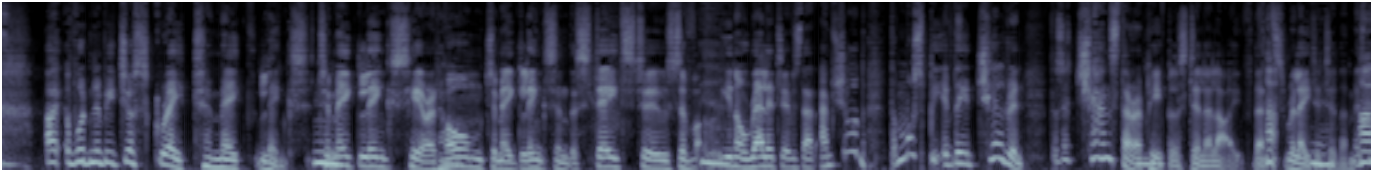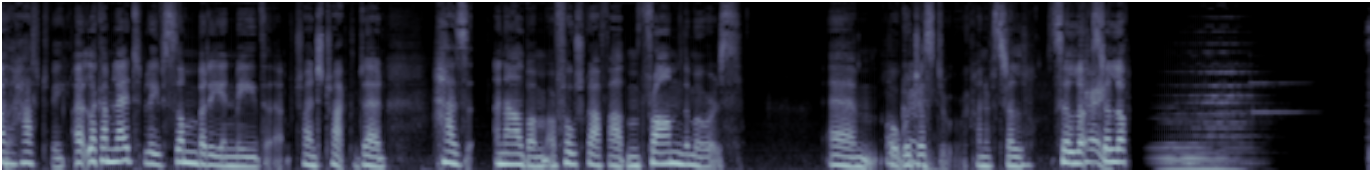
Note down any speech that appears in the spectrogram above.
I, wouldn't it be just great to make links, mm. to make links here at mm. home, to make links in the states, to you know relatives that I'm sure there must be if they had children. There's a chance there are mm. people still alive that's uh, related yeah. to them. I have to be. I, like I'm led to believe somebody in me that, trying to track them down has an album or photograph album from the Moores. Um, but okay. we're just kind of still still okay. still looking.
